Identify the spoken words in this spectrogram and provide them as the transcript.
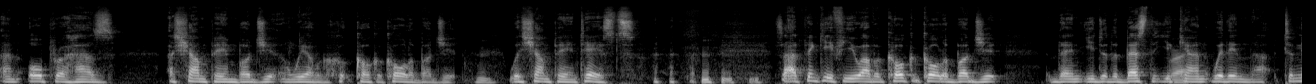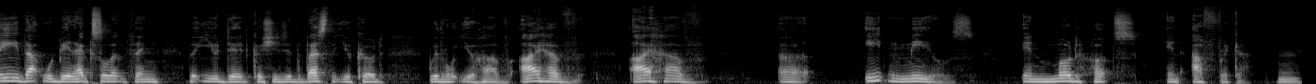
and Oprah has a champagne budget, and we have a Coca Cola budget hmm. with champagne tastes. so I think if you have a Coca Cola budget, then you do the best that you right. can within that. To me, that would be an excellent thing that you did because you did the best that you could with what you have. I have, I have uh, eaten meals in mud huts in Africa. Mm.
